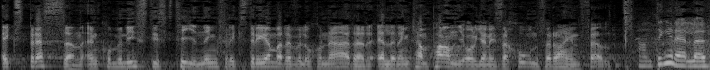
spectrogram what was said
Expressen, en kommunistisk tidning för extrema revolutionärer eller en kampanjorganisation för Reinfeldt? Antingen eller.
